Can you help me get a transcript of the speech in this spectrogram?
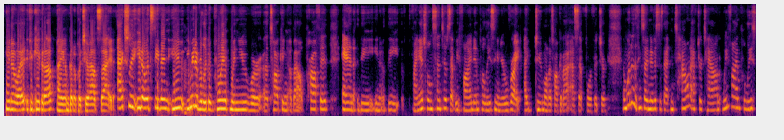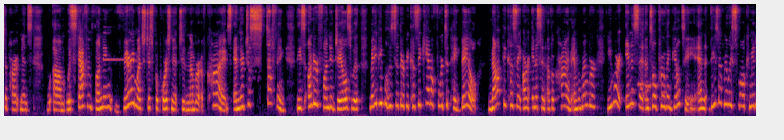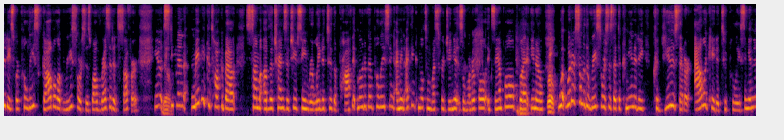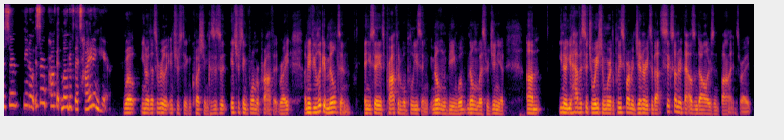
you know what, if you keep it up, I am going to put you outside. Actually, you know what, Stephen, you, you made a really good point when you were uh, talking about profit and the, you know, the financial incentives that we find in policing. And you're right, I do want to talk about asset forfeiture. And one of the things I noticed is that in town after town, we find police departments um, with staff and funding very much disproportionate to the number of crimes. And they're just stuffing these underfunded jails with many people who sit there because they can't afford to pay bail, not because they aren't innocent of a crime. And remember, you are innocent until proven guilty. And these are really small communities where police gobble up resources while residents suffer. You know, yeah. Stephen, maybe you could talk about some of the trends that you've seen related to the profit motive in policing. I mean, I think Milton, West Virginia is a wonderful example, but you know, well, what, what are some of the resources that the community could use that are allocated to policing? And is there, you know, is there a profit motive that's hiding here? Well, you know, that's a really interesting question because it's an interesting form of profit, right? I mean, if you look at Milton and you say it's profitable policing, Milton being Milton, West Virginia, um, you know, you have a situation where the police department generates about $600,000 in fines, right?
